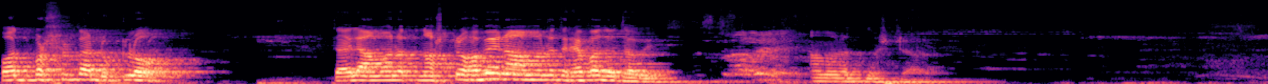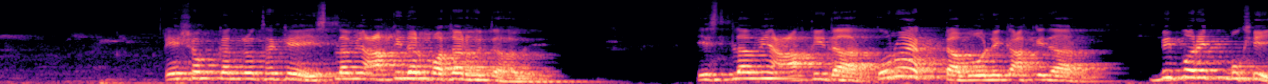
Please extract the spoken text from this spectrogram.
পদবর্ষতা ঢুকলো তাহলে আমানত নষ্ট হবে না আমানতের হেফাজত হবে? আমানত নষ্ট হবে। এইসব কেন্দ্র থেকে ইসলামী আকিদার প্রচার হতে হবে। ইসলামী আকিদার কোনো একটা মৌলিক আকিদার বিপরীতমুখী।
